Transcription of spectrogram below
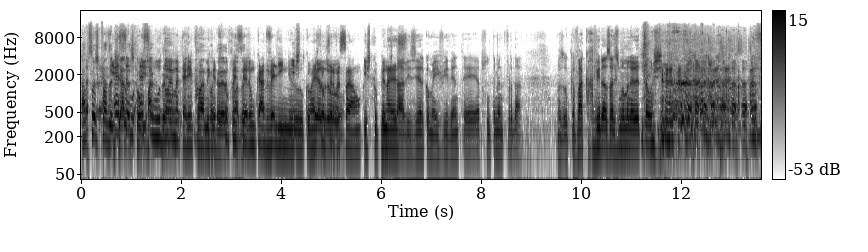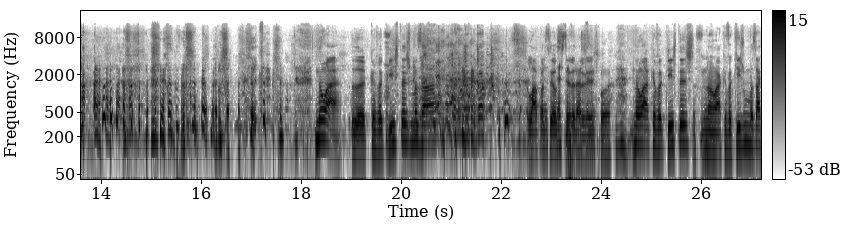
Há pessoas que fazem A, piadas com o a saúde não é matéria cómica. cadeira de Desculpem rodas. ser um bocado velhinho Isto que, com o esta Pedro, observação. isto que o Pedro mas- está a dizer, como é evidente, é absolutamente verdade. Mas o Cavaco revira os olhos de uma maneira tão gira. Não há eh, cavaquistas, mas há. Lá apareceu o Esta senhor outra é vez. Não há cavaquistas, não há cavaquismo, mas há,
